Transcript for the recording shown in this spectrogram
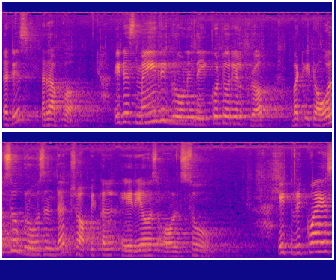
that is rubber. It is mainly grown in the equatorial crop but it also grows in the tropical areas also. It requires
